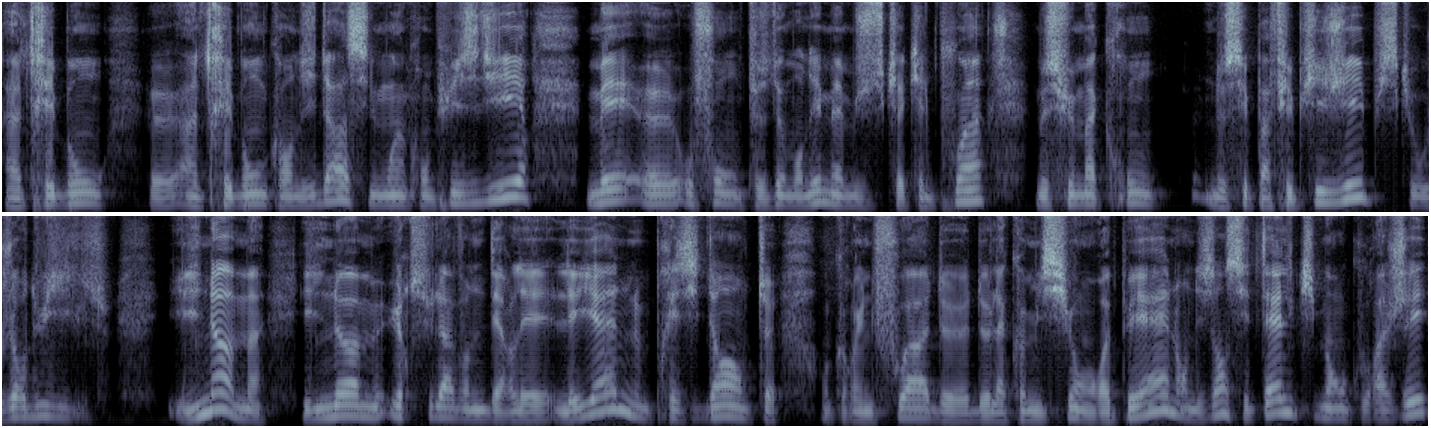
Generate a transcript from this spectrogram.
un très bon, euh, un très bon candidat, c'est le moins qu'on puisse dire. Mais euh, au fond, on peut se demander même jusqu'à quel point M. Macron ne s'est pas fait piéger, puisque aujourd'hui, il nomme, il nomme Ursula von der Leyen, présidente, encore une fois, de, la Commission européenne, en disant c'est elle qui m'a encouragé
